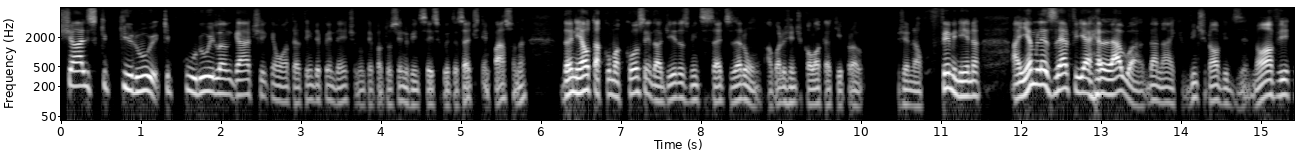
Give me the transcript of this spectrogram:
Charles Kipkirui, Kipkurui Langatti, que é um atleta independente, não tem patrocínio, 26,57, tem passo, né? Daniel Takuma Kosen, da Adidas, 27,01. Agora a gente coloca aqui para general feminina. A Yemle Zerf Yahelawa, da Nike, 29 e 19.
